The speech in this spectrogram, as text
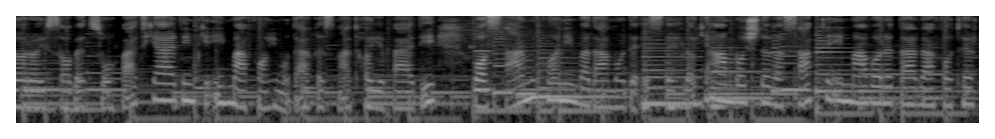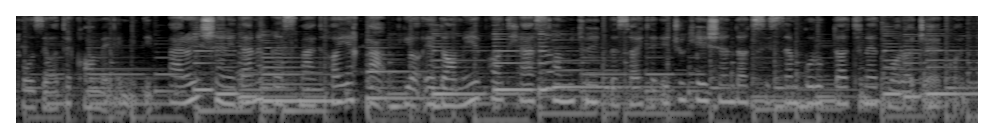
دارایی ثابت صحبت کردیم که این مفاهیم رو در قسمت های بعدی بازتر می‌کنیم و در مورد استهلاک انباشته و ثبت این موارد در دفاتر توضیحات کاملی میدیم. برای شنیدن قسمت های قبل یا ادامه پادکست ها می‌تونید به سایت education.systemgroup.net مراجعه کنید.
